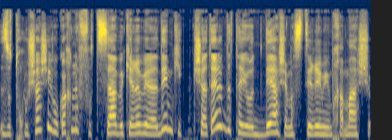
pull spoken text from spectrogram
זו תחושה שהיא כל כך נפוצה בקרב ילדים, כי כשאתה ילד אתה יודע שמסתירים ממך משהו.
